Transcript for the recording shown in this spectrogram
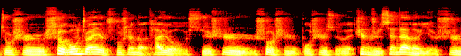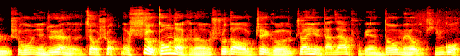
就是社工专业出身的，他有学士、硕士、博士学位，甚至现在呢也是社工研究院的教授。那社工呢，可能说到这个专业，大家普遍都没有听过。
